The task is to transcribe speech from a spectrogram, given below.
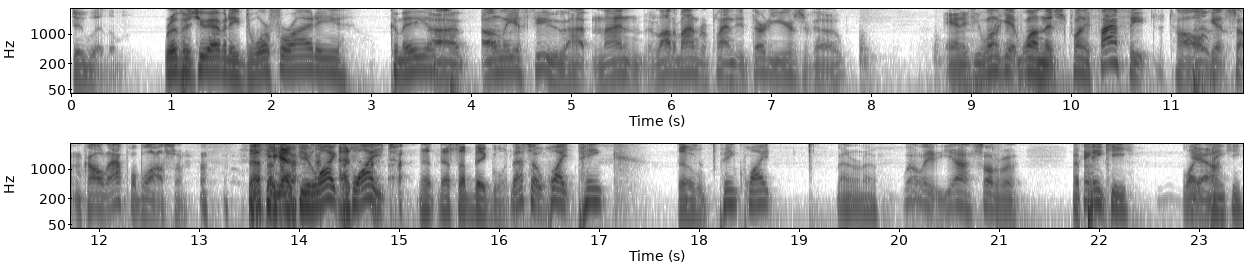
do with them. Rufus, you have any dwarf variety camellias? Uh, only a few. I, mine, a lot of mine were planted 30 years ago. And if you want to get one that's 25 feet tall, get something called apple blossom. that's a, yeah. if you like That's- white. That, that's a big one. That's a white pink, The pink white. I don't know, well, yeah, sort of a. a pinky, light Yeah. pinky.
